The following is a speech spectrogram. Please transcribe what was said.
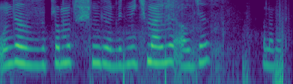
Oyunda zıplama tuşunu görmedim. İki mermi alacağız. Alamadık.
